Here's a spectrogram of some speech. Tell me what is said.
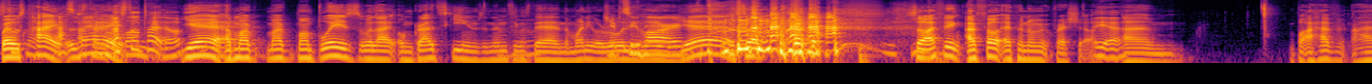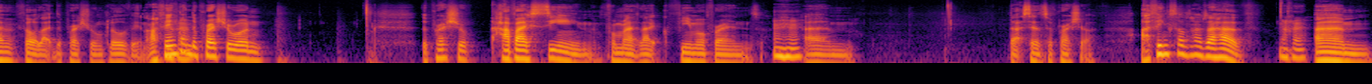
but it was still tight. It was fair. tight. That's still tight though. though. Yeah, and my, my my boys were like on grad schemes and them things there, and the money were Drip rolling. too in. hard. Yeah. So, so I think I felt economic pressure. Yeah. Um, but I haven't I haven't felt like the pressure on clothing. I think on the pressure on the pressure have I seen from my like female friends um that sense of pressure. I think sometimes I have. Okay. Um,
